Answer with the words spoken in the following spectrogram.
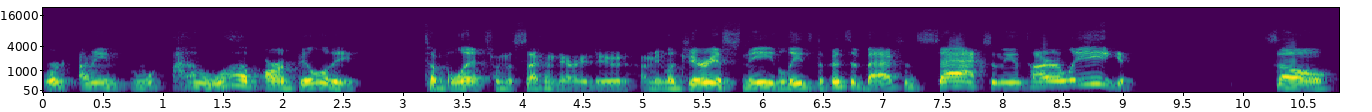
we're i mean i love our ability to blitz from the secondary dude. I mean L'Jarius Sneed leads defensive backs and sacks in the entire league. So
